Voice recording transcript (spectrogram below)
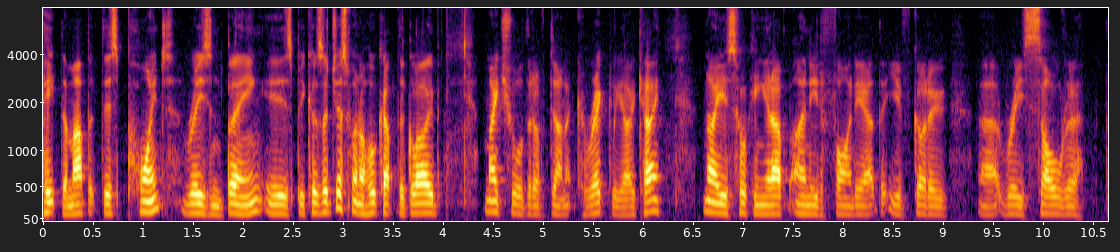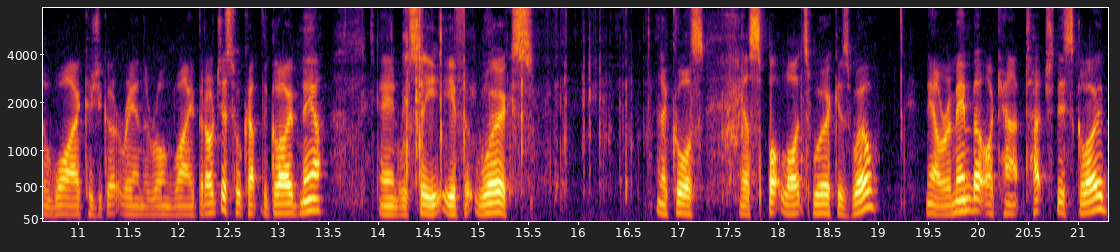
heat them up at this point. Reason being is because I just want to hook up the globe, make sure that I've done it correctly, okay? No use hooking it up only to find out that you've got to uh, resolder the wire because you got it around the wrong way. But I'll just hook up the globe now and we'll see if it works. And of course, our spotlights work as well. Now remember, I can't touch this globe,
